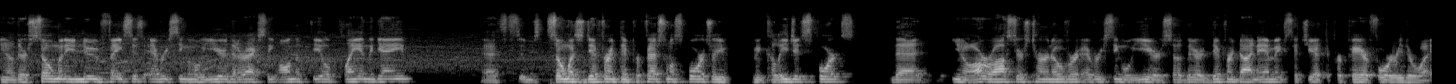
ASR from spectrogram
you know there's so many new faces every single year that are actually on the field playing the game. It's so much different than professional sports or even in collegiate sports that you know our rosters turn over every single year. So there are different dynamics that you have to prepare for either way.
